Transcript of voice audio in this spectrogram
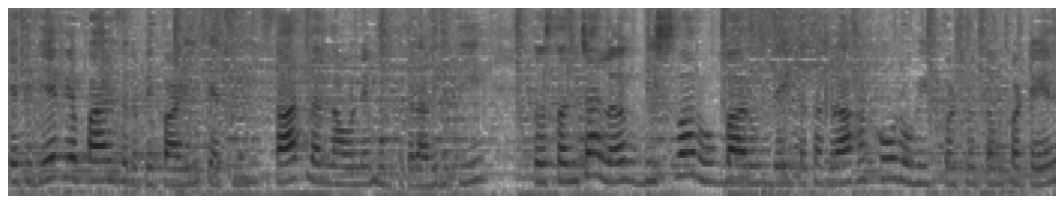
તેથી બે વેપાર ઝડપે પાડી તેથી સાત લલનાઓને મુક્ત કરાવી હતી. તો સંચાલક બિસ્વારૂપ બારુંદે તથા ગ્રાહકો રોહિત પરસોત્તમ પટેલ,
